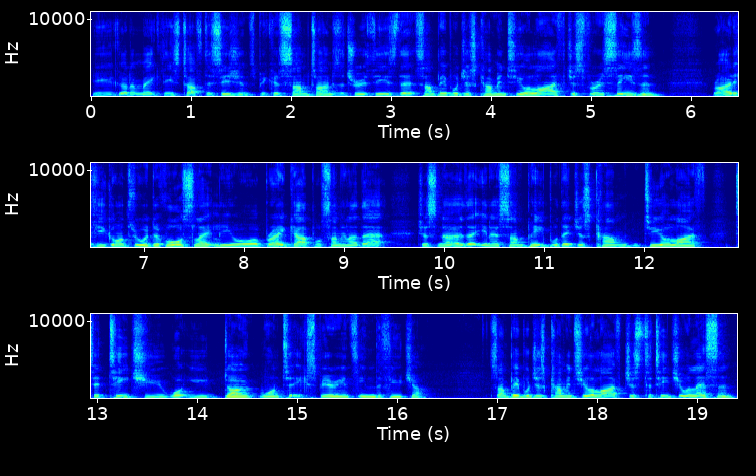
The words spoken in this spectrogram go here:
you got to make these tough decisions because sometimes the truth is that some people just come into your life just for a season right if you've gone through a divorce lately or a breakup or something like that just know that you know some people they just come to your life to teach you what you don't want to experience in the future some people just come into your life just to teach you a lesson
